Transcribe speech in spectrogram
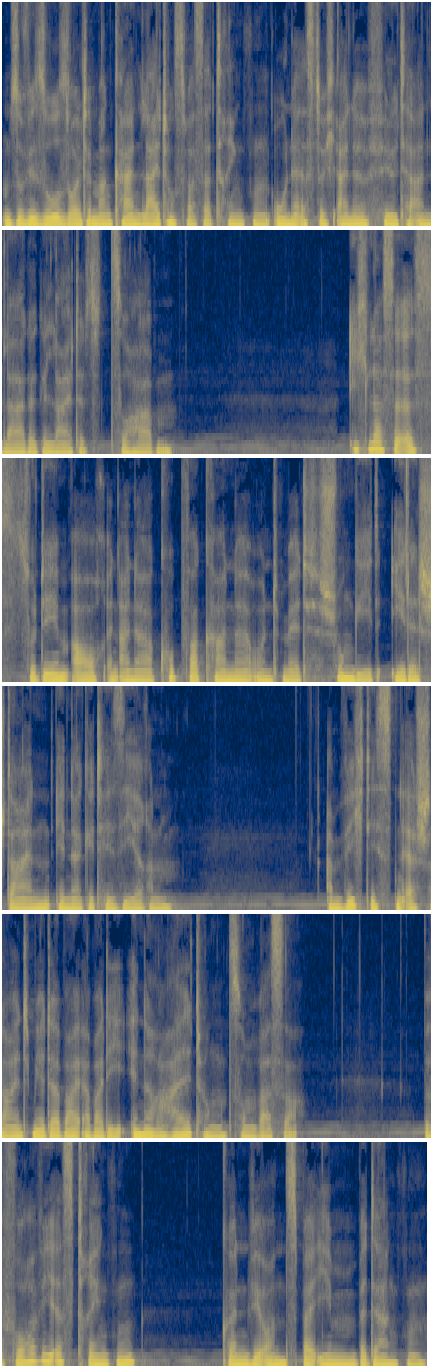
Und sowieso sollte man kein Leitungswasser trinken, ohne es durch eine Filteranlage geleitet zu haben. Ich lasse es zudem auch in einer Kupferkanne und mit Schungit Edelstein energetisieren. Am wichtigsten erscheint mir dabei aber die innere Haltung zum Wasser. Bevor wir es trinken, können wir uns bei ihm bedanken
